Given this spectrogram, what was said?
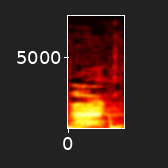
Ah!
